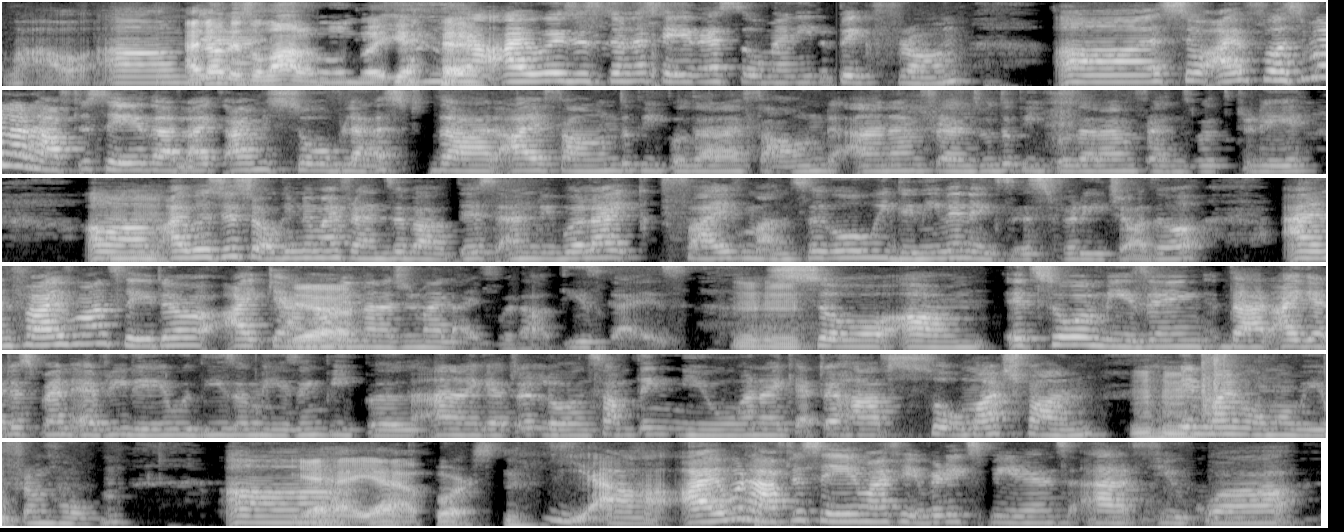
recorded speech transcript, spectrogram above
wow. Um, I know there's a lot of them, but yeah. yeah, I was just gonna say there's so many to pick from. Uh, so I first of all I'd have to say that like I'm so blessed that I found the people that I found and I'm friends with the people that I'm friends with today. Um, Mhm. I was just talking to my friends about this and we were like five months ago we didn't even exist for each other, and five months later I cannot Yeah. imagine my life without these guys. hmm So um, it's so amazing that I get to spend every day with these amazing people and I get to learn something new and I get to have so much fun hmm in my home away from home. Uh, Yeah, yeah, of course. yeah, I would have to say my favorite experience at Fuqua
